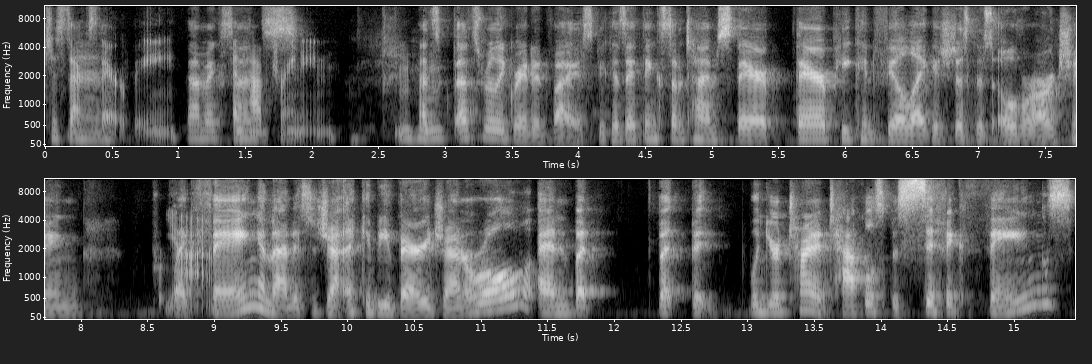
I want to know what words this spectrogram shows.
to sex mm, therapy. That makes sense. And have training. Mm-hmm. That's that's really great advice because I think sometimes ther- therapy can feel like it's just this overarching yeah. like thing, and that it's gen- it can be very general. And but but but when you're trying to tackle specific things,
